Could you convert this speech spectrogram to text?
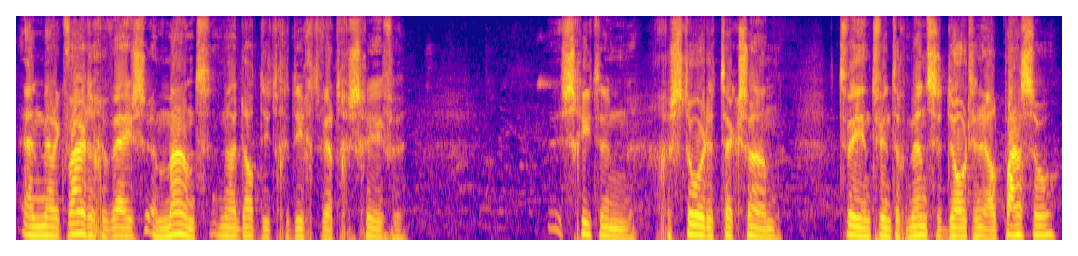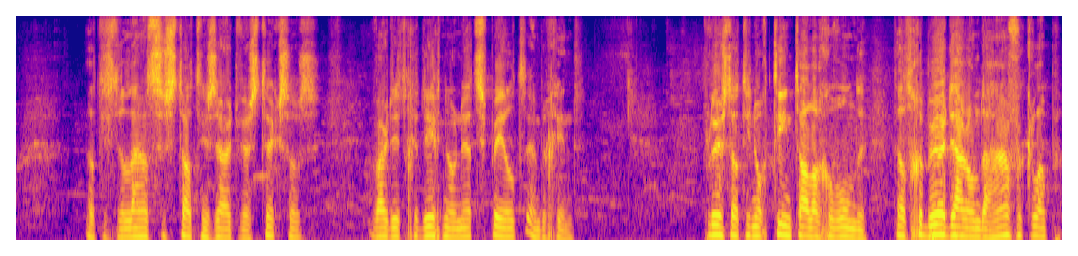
En merkwaardigerwijs een maand nadat dit gedicht werd geschreven... schiet een gestoorde Texaan 22 mensen dood in El Paso. Dat is de laatste stad in Zuidwest-Texas, waar dit gedicht nou net speelt en begint. Plus dat hij nog tientallen gewonden. Dat gebeurt daar om de havenklap.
